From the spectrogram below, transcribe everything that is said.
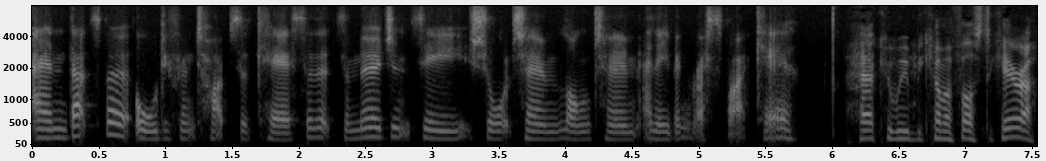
and that's for all different types of care. So that's emergency, short term, long term, and even respite care. How can we become a foster carer?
